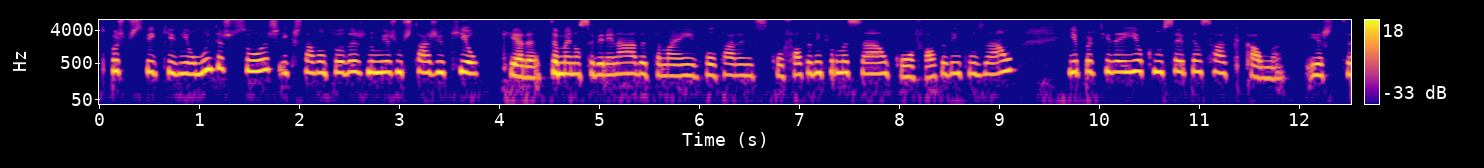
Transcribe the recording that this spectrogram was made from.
Depois percebi que haviam muitas pessoas e que estavam todas no mesmo estágio que eu, que era também não saberem nada, também revoltarem-se com a falta de informação, com a falta de inclusão, e a partir daí eu comecei a pensar que, calma, esta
